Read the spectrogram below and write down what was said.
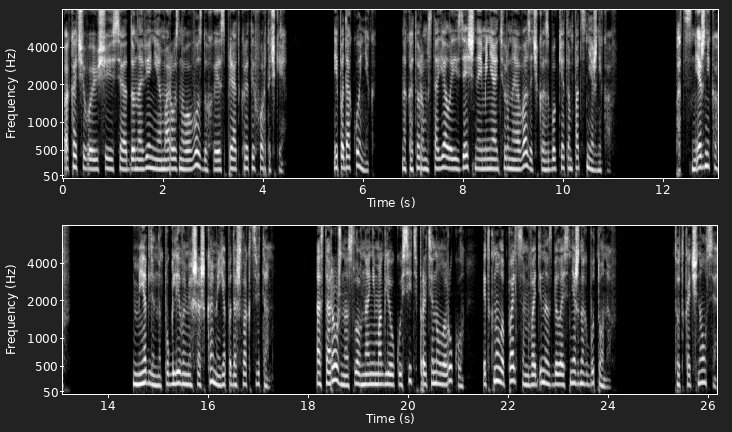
покачивающаяся от дуновения морозного воздуха из приоткрытой форточки. И подоконник, на котором стояла изящная миниатюрная вазочка с букетом подснежников. Подснежников? Медленно, пугливыми шажками я подошла к цветам. Осторожно, словно они могли укусить, протянула руку и ткнула пальцем в один из белоснежных бутонов. Тот качнулся,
